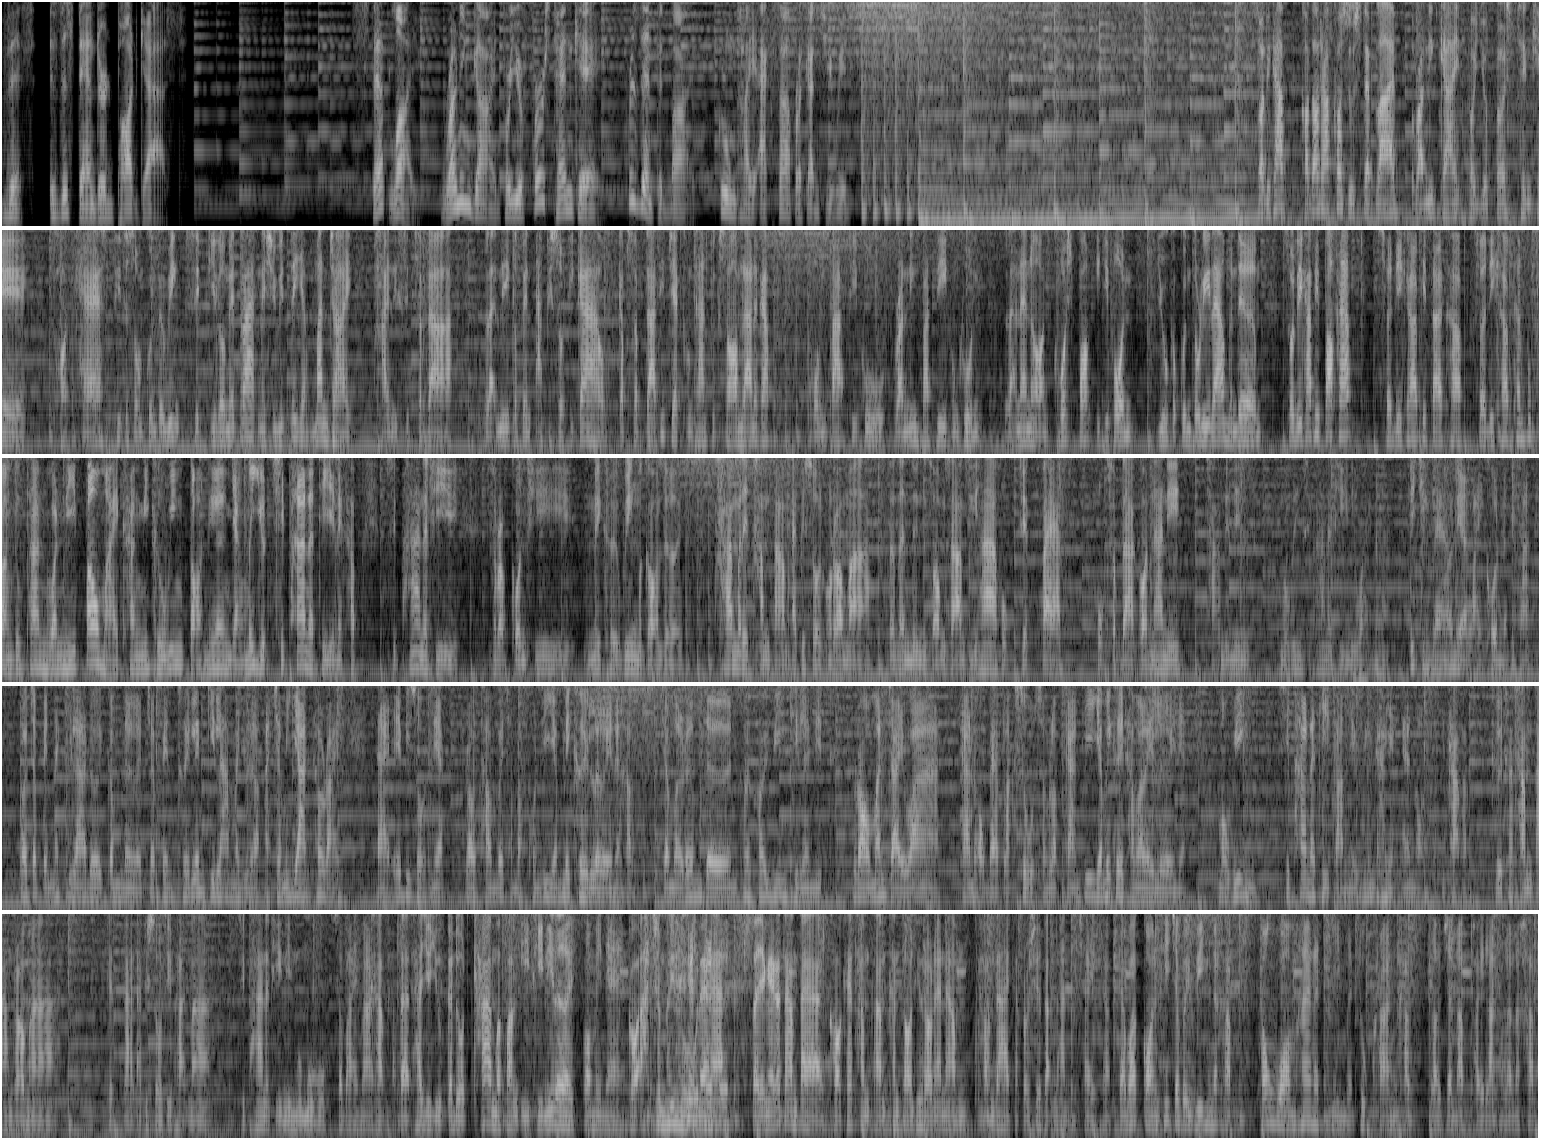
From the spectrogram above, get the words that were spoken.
This is the Standard Podcast. Step Life Running Guide for your first 10K Presented by กรุงไทยแอคซ่าประกันชีวิต สวัสดีครับ ขอต้อนรับเข้าสู่ Step Life Running Guide for your first 10K Podcast ที่จะส่งคุณไปวิ่ง 10 กิโลเมตรแรกในชีวิตได้อย่างมั่นใจ ภายใน 10 สัปดาห์ และนี่ก็เป็น episode ที่ 9 กับสัปดาห์ที่ 7 ของการฝึกซ้อมแล้วนะครับ ผมต๊ะพิภู Running Buddy ของคุณ และแน่นอนโค้ชป๊อกอิทธิพล อยู่กับคุณตรงนี้แล้วเหมือนเดิม สวัสดีครับพี่ป๊อกครับ สวัสดีครับพี่ต๊ะครับ สวัสดีครับท่านผู้ฟังทุกท่าน วันนี้เป้าหมายครั้งนี้คือวิ่งต่อเนื่องอย่างไม่หยุด 15 นาทีนะครับ 15 นาทีสำหรับคนที่ไม่เคยวิ่งมาก่อนเลย ถ้าไม่ได้ทำตาม episode ของเรามา ตั้งแต่ 1 2 3 4 5 6 7 8 6 สัปดาห์ก่อนหน้านี้ ถามนิดนึงมาวิ่ง 15 นาทีนี่ไหวไหมฮะที่จริงแล้วเนี่ยหลายคนนะพี่ตา ก็จะเป็นนักกีฬาโดยกำเนิด จะเป็นเคยเล่นกีฬามาอยู่แล้วอาจจะไม่ยากเท่าไหร่ แต่ episode เนี่ยเราทำไว้สำหรับคนที่ยังไม่เคยเลยนะครับ จะมาเริ่มเดินค่อยๆ วิ่งทีละนิด เรามั่นใจว่าการออกแบบหลักสูตรสำหรับการที่ยังไม่เคยทำอะไรเลยเนี่ยมาวิ่ง 15 นาทีตามนี้วิ่งได้อย่างแน่นอนครับพี่ตาครับ คือถ้าทำตามเรามา 7-8 episode ที่ผ่านมา 15 นาทีนี้หมูหมูสบายมากๆครับครับ แต่ถ้าอยู่ๆกระโดดข้ามมาฟัง EP นี้เลย ก็ไม่แน่ ก็อาจจะไม่หมูนะฮะ แต่ยังไงก็ตามแต่ขอแค่ทำตามขั้นตอนที่เราแนะนำคุณทำได้ครับเราเชื่อแบบนั้น ใช่ครับ แต่ว่าก่อนที่จะไปวิ่งนะครับ ต้องวอร์ม 5 นาทีเหมือนทุกครั้งครับ เราจะนับถอยหลังแล้วนะครับ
